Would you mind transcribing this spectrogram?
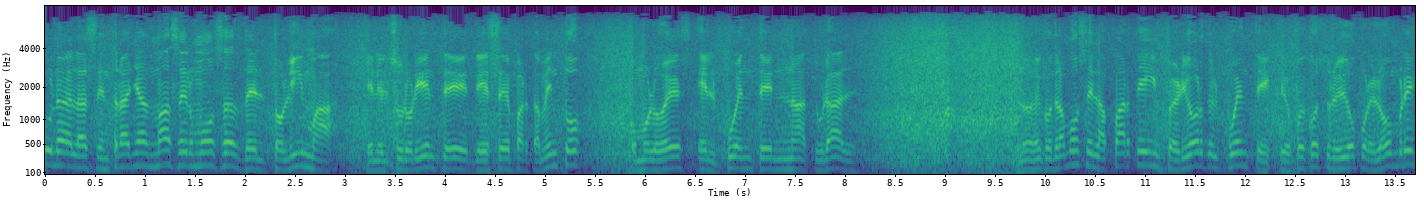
una de las entrañas más hermosas del Tolima, en el suroriente de ese departamento, como lo es el puente natural. Nos encontramos en la parte inferior del puente que fue construido por el hombre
